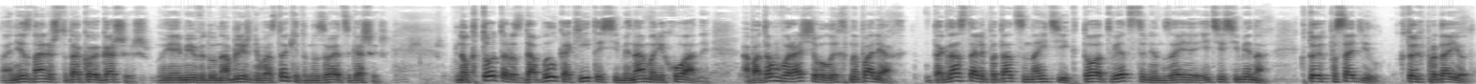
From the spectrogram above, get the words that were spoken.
Они знали, что такое гашиш. Ну, я имею в виду, на Ближнем Востоке это называется гашиш. Но кто-то раздобыл какие-то семена марихуаны, а потом выращивал их на полях. Тогда стали пытаться найти, кто ответственен за эти семена, кто их посадил, кто их продает.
